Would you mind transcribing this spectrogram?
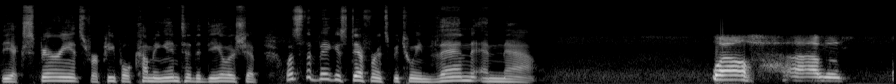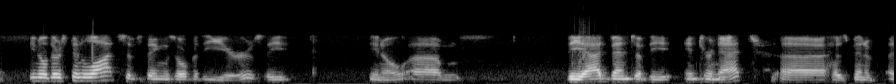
the experience for people coming into the dealership? What's the biggest difference between then and now? Well, um, you know, there's been lots of things over the years. The, you know, um, the advent of the internet uh, has been a,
